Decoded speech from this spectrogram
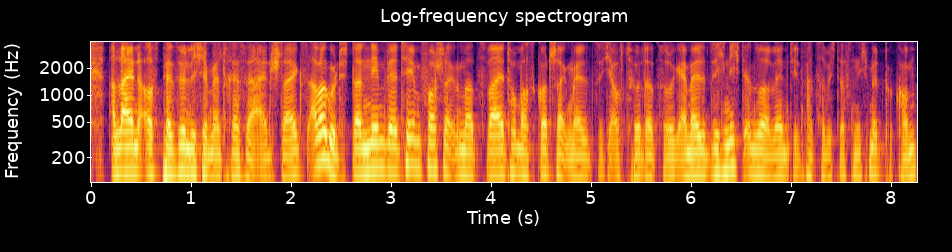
alleine aus persönlichem Interesse einsteigst. Aber gut, dann nehmen wir Themenvorschlag Nummer zwei. Thomas Gottschalk meldet sich auf Twitter zurück. Er meldet sich nicht insolvent, jedenfalls habe ich das nicht mitbekommen.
